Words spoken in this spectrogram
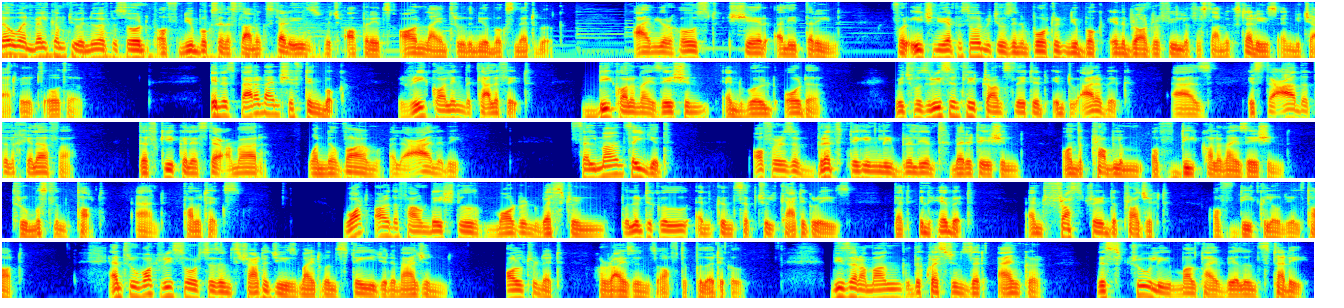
Hello and welcome to a new episode of New Books in Islamic Studies, which operates online through the New Books Network. I'm your host, Sher Ali Tareen. For each new episode, we choose an important new book in the broader field of Islamic studies and we chat with its author. In his paradigm shifting book, Recalling the Caliphate Decolonization and World Order, which was recently translated into Arabic as Ista'adat al Khilafa, Tafkik al والنظام العالمي. Salman Sayyid offers a breathtakingly brilliant meditation on the problem of decolonization through Muslim thought and politics. What are the foundational modern Western political and conceptual categories that inhibit and frustrate the project of decolonial thought? And through what resources and strategies might one stage and imagine alternate horizons of the political? These are among the questions that anchor this truly multivalent study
